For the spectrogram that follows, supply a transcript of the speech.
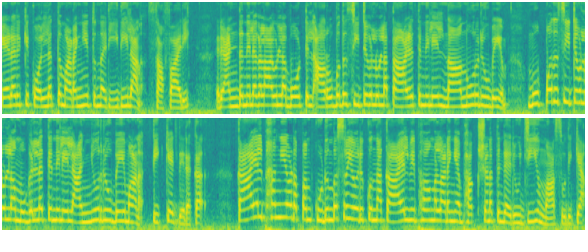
ഏഴരയ്ക്ക് കൊല്ലത്ത് മടങ്ങിയെത്തുന്ന രീതിയിലാണ് സഫാരി. രണ്ട് നിലകളായുള്ള ബോട്ടിൽ അറുപത് സീറ്റുകളുള്ള താഴത്തെ നിലയിൽ നാനൂറ് രൂപയും മുപ്പത് സീറ്റുകളുള്ള മുകളിലത്തെ നിലയിൽ അഞ്ഞൂറ് രൂപയുമാണ് ടിക്കറ്റ് നിരക്ക്. കായൽ ഭംഗിയോടൊപ്പം കുടുംബശ്രീ ഒരുക്കുന്ന കായൽ വിഭവങ്ങൾ അടങ്ങിയ ഭക്ഷണത്തിന്റെ രുചിയും ആസ്വദിക്കാം.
